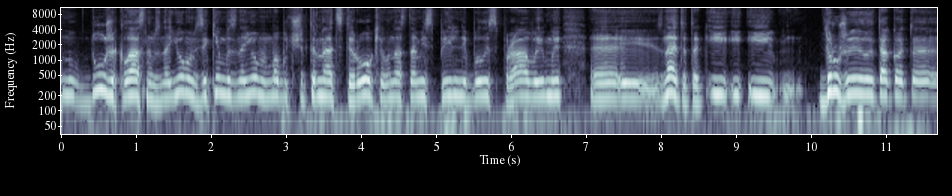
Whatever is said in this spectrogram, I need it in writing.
ну, дуже класним знайомим, з яким ми знайомі, мабуть, 14 років. У нас там і спільні були справи, і ми, е, і, знаєте, так, і, і, і дружили так от е,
